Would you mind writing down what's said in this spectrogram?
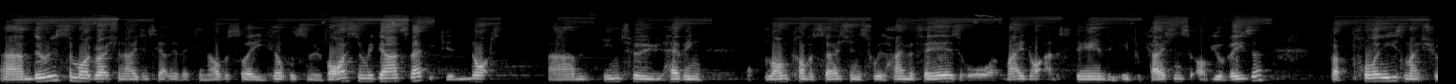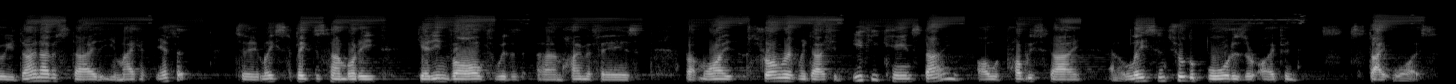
Um, there is some migration agents out there that can obviously help with some advice in regards to that if you're not um, into having long conversations with Home Affairs or may not understand the implications of your visa. But please make sure you don't overstay, that you make an effort to at least speak to somebody, get involved with um, Home Affairs. But my strong recommendation, if you can stay, I would probably stay at least until the borders are open state-wise.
